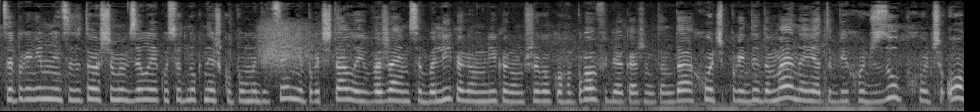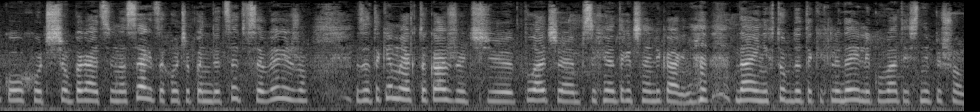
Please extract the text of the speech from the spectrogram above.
Це прирівнюється до того, що ми взяли якусь одну книжку по медицині, прочитали і вважаємо себе лікарем, лікарем широкого профілю. Кажемо там, да, хоч прийди до мене, я тобі хоч зуб, хоч око, хоч операцію на серце, хоч апендицит, все виріжу. За такими, як то кажуть, плаче психіатрична лікарня. Да, і ніхто б до таких людей лікуватись не пішов.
